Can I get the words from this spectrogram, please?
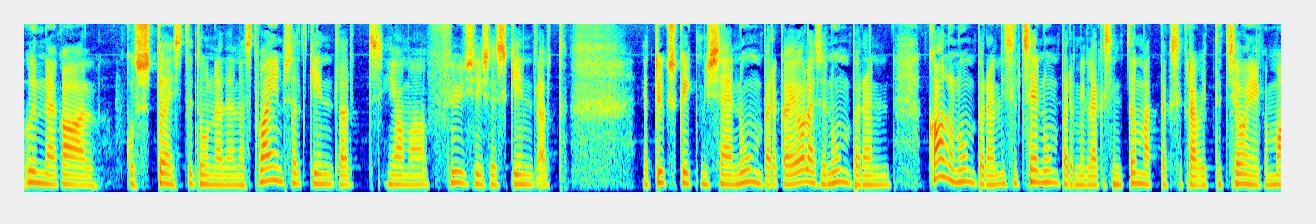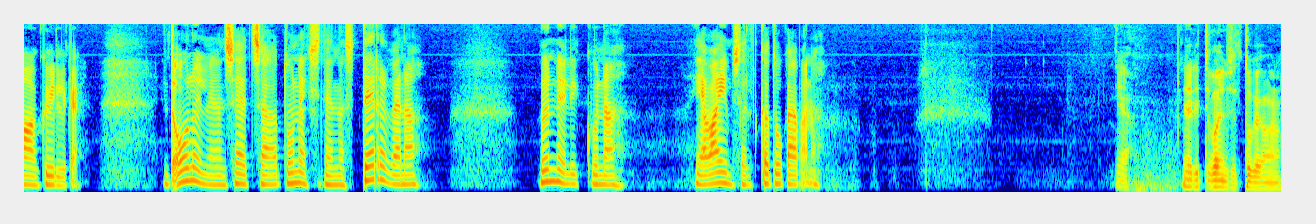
õnnekaal, kus tõesti tunned ennast vaimselt kindlalt ja oma füüsilises kindlalt. et ükskõik, mis see number ka ei ole, see number on, kaalunumber on lihtsalt see number, millega sind tõmmatakse gravitatsiooniga maa külge et oluline on see, et sa tunneksid ennast tervena, õnnelikuna ja vaimselt ka tugevana. jah, eriti vaimselt tugevana.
